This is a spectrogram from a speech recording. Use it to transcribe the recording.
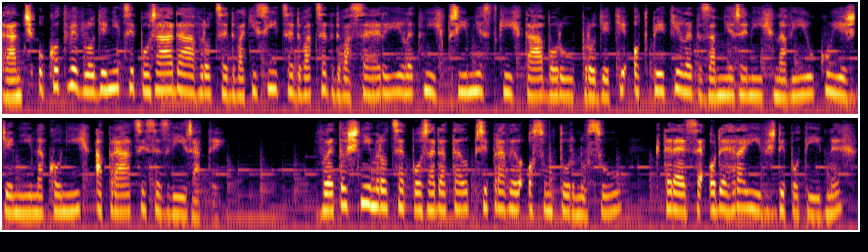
Ranč u Kotvy v Loděnici pořádá v roce 2022 sérii letních příměstských táborů pro děti od pěti let zaměřených na výuku ježdění na koních a práci se zvířaty. V letošním roce pořadatel připravil osm turnusů, které se odehrají vždy po týdnech,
